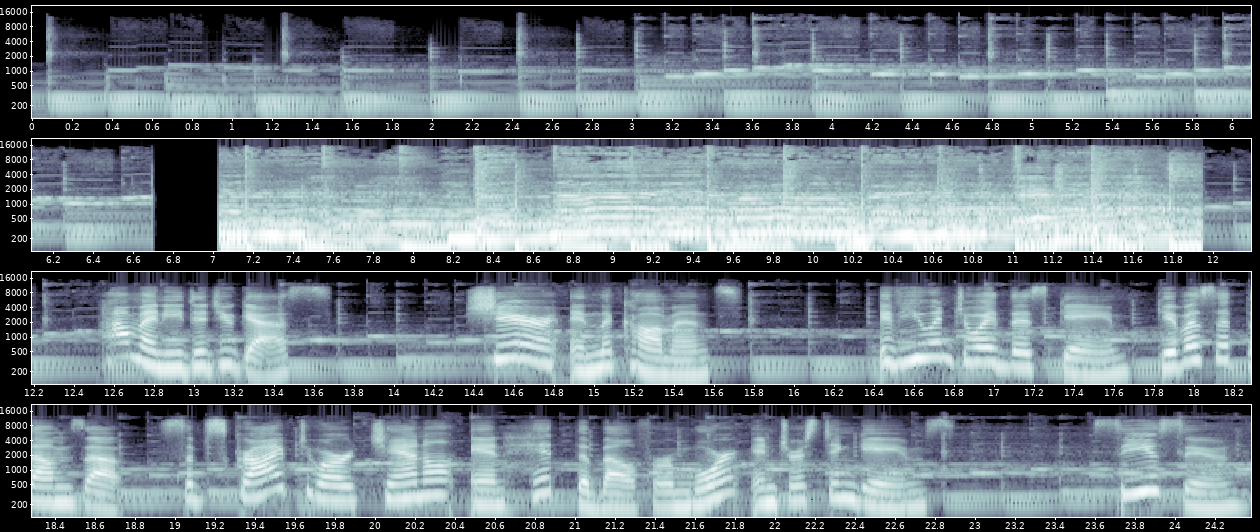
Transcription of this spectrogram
many did you guess? Share in the comments. If you enjoyed this game, give us a thumbs up, subscribe to our channel, and hit the bell for more interesting games. See you soon.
